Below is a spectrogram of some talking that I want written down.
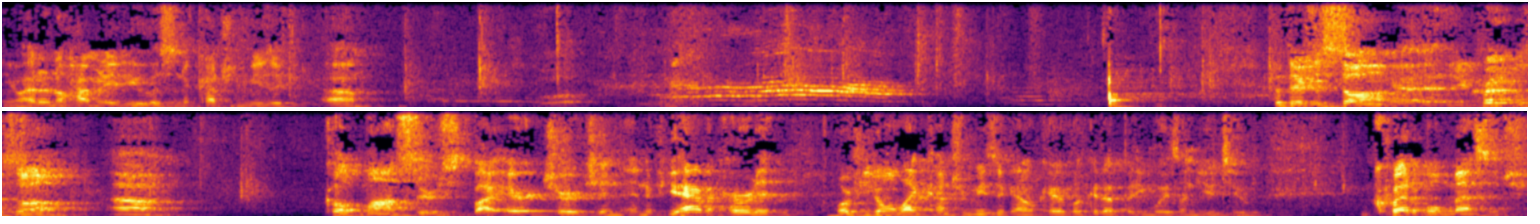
You know, I don't know how many of you listen to country music. Um, but there's a song, uh, an incredible song. Um, called Monsters by Eric Church. And, and if you haven't heard it, or if you don't like country music, I don't care, look it up anyways on YouTube. Incredible message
